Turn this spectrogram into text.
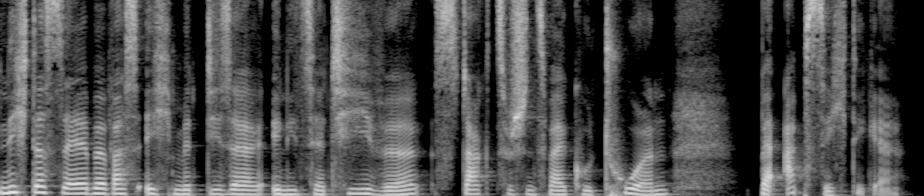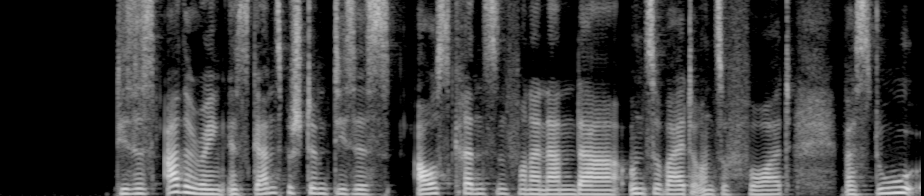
nicht dasselbe, was ich mit dieser Initiative Stuck zwischen zwei Kulturen beabsichtige. Dieses Othering ist ganz bestimmt dieses Ausgrenzen voneinander und so weiter und so fort, was du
